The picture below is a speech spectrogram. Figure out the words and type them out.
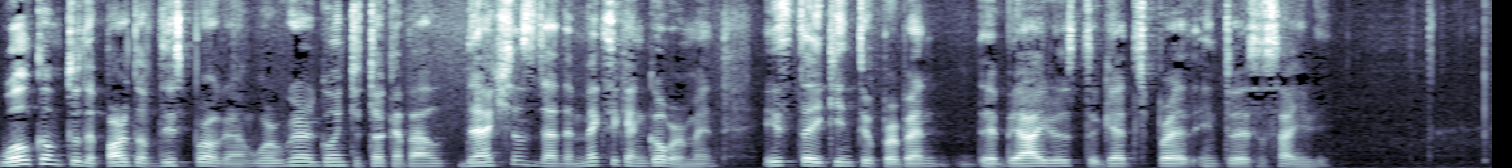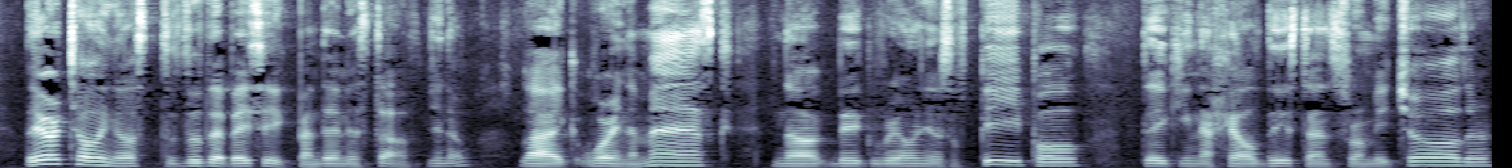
Welcome to the part of this program where we are going to talk about the actions that the Mexican government is taking to prevent the virus to get spread into the society. They are telling us to do the basic pandemic stuff, you know, like wearing a mask, not big reunions of people, taking a health distance from each other,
